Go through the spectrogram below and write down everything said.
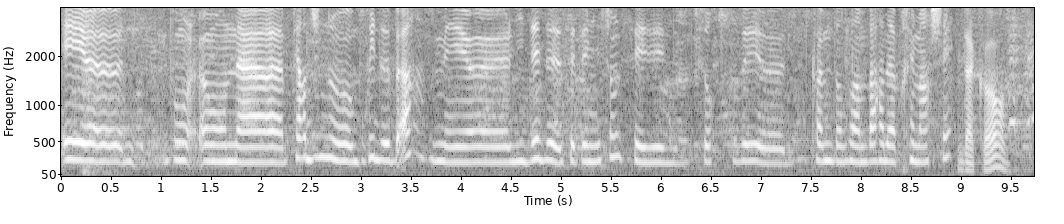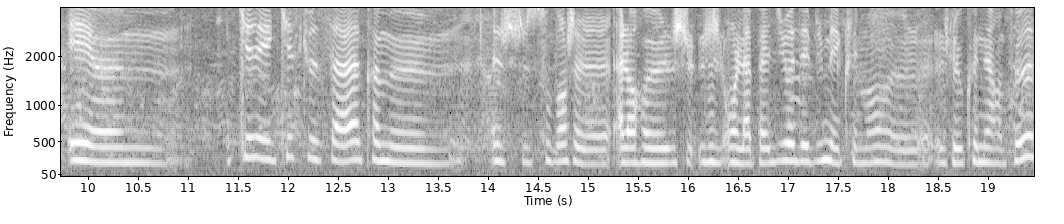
Et euh, bon, on a perdu nos bruits de bar, mais euh, l'idée de cette émission, c'est de se retrouver euh, comme dans un bar d'après-marché. D'accord. Et qu'est-ce que ça a comme... euh, je- souvent, je, alors euh, je- on l'a pas dit au début, mais Clément, euh, je le connais un peu.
